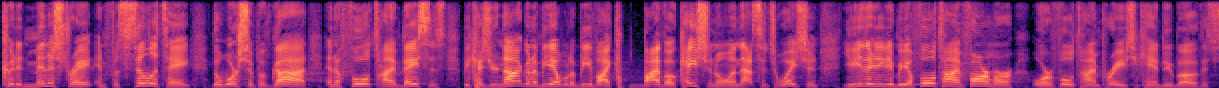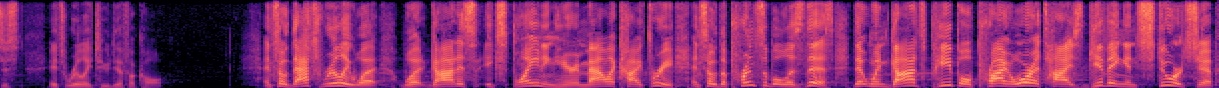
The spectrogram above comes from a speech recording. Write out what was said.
could administrate and facilitate the worship of God in a full time basis. Because you're not going to be able to be bivocational in that situation. You either need to be a full time farmer or a full time priest. You can't do both. It's just, it's really too difficult. And so that's really what, what God is explaining here in Malachi 3. And so the principle is this that when God's people prioritized giving and stewardship,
